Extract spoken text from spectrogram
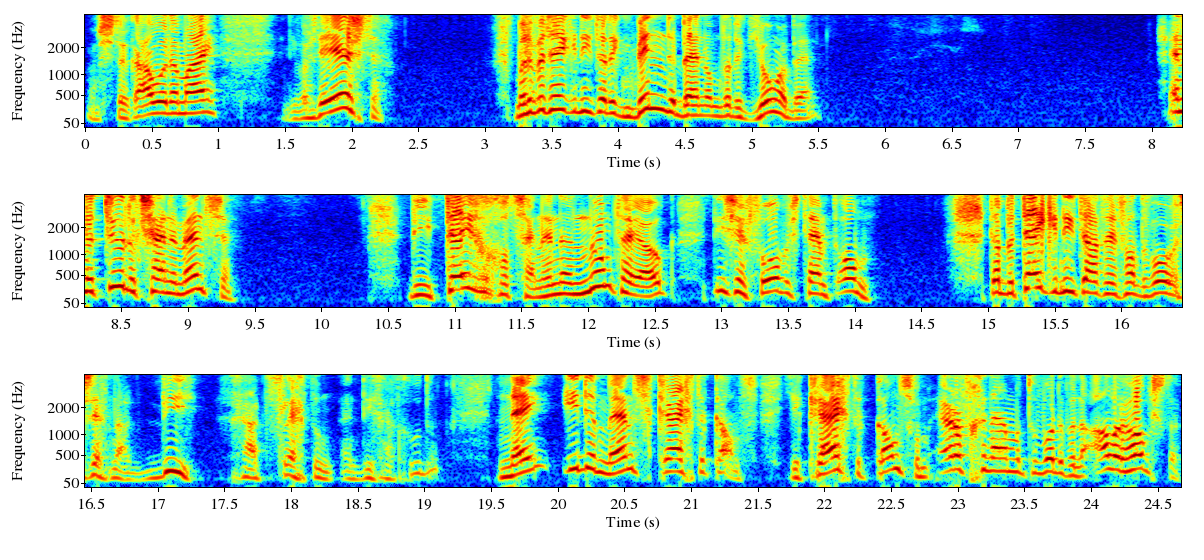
Een stuk ouder dan mij. Die was de eerste. Maar dat betekent niet dat ik minder ben omdat ik jonger ben. En natuurlijk zijn er mensen die tegen God zijn. En dan noemt hij ook, die zijn voorbestemd om. Dat betekent niet dat hij van tevoren zegt, nou die gaat slecht doen en die gaat goed doen. Nee, ieder mens krijgt de kans. Je krijgt de kans om erfgenamen te worden van de Allerhoogste.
